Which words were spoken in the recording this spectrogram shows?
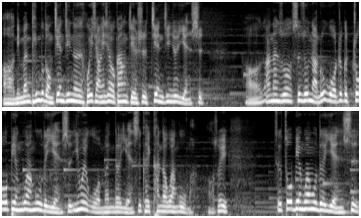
啊！你们听不懂见经的，回想一下我刚刚解释，见经就是演示。好，阿难说：师尊啊，如果这个周遍万物的演示，因为我们的眼识可以看到万物嘛。”哦，所以这个周遍万物的演示，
